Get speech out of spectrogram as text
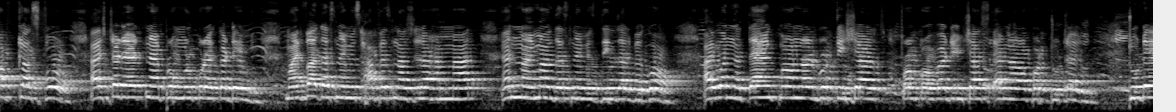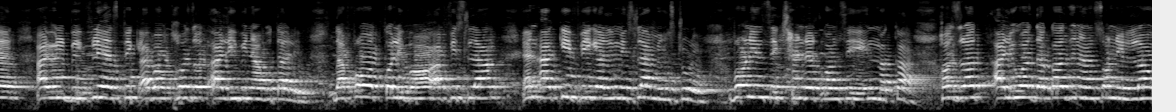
of class 4. I study at Napromulpur Academy. My father's name is Hafiz Nasir Ahmad and my mother's name is Dildar. I want to thank my honorable teachers for providing us an opportunity. Today, I will briefly speak about Hazrat Ali bin Abu Talib, the fourth Caliph of Islam and a key figure in Islamic history. Born in 601 CE in Mecca, Hazrat Ali was the cousin and son-in-law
